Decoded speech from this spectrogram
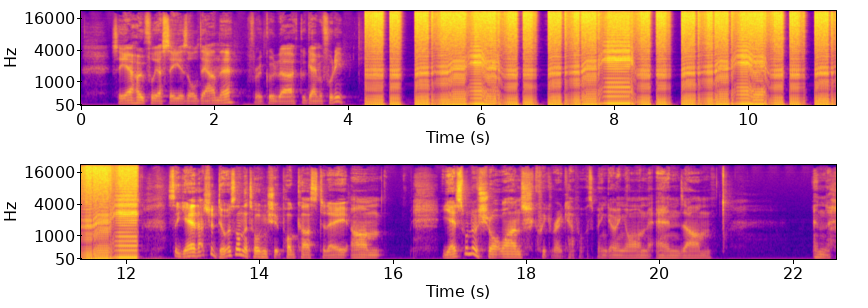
So yeah hopefully i see you all down there for a good uh, good game of footy So yeah, that should do us on the Talking Shit podcast today. Um, yeah, just wanted a short one, quick recap of what's been going on, and um, and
